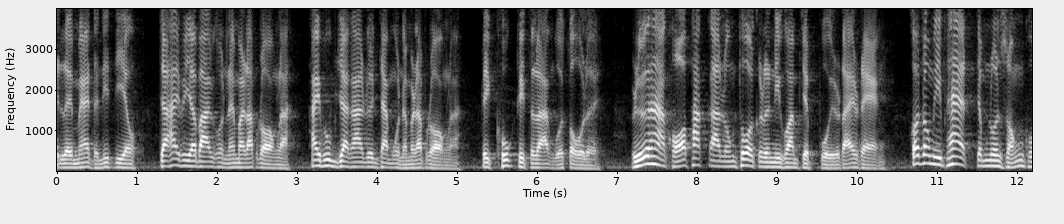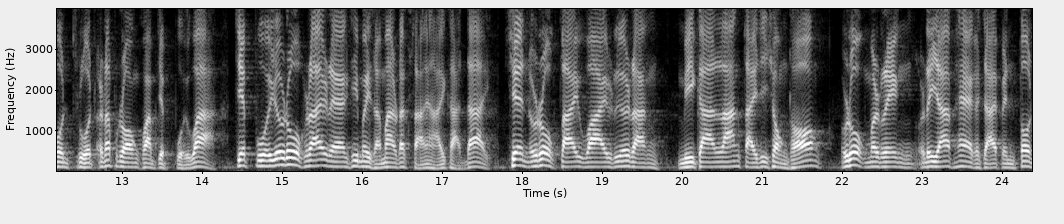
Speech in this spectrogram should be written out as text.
ณฑ์เลยแม้แต่นิดเดียว จะให้พยาบาลคนไหนมารับรองล่ะ ให้ผู้บัญชาการเรือนจำคนไหนมารับรองล่ะ ติดคุกติดตารางหัวโตเลย หรือหากขอพักการลงโทษกรณีความเจ็บป่วยร้ายแรง ก็ต้องมีแพทย์จำนวนสองคนตรวจรับรองความเจ็บป่วยว่า เจ็บป่วยด้วยโรคร้ายแรงที่ไม่สามารถรักษาหายขาดได้ เช่น โรคไตาวายเรื้อรัง มีการล้างไตที่ช่องท้อง โรคมะเร็งระยะแพร่กระจายเป็นต้น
